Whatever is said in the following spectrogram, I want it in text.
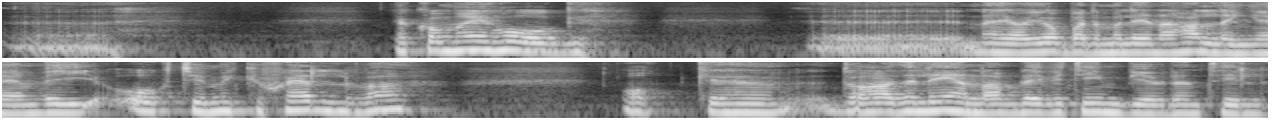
eh jag kommer ihåg eh, när jag jobbade med Lena Hallengren. Vi åkte ju mycket själva. Och eh, då hade Lena blivit inbjuden till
